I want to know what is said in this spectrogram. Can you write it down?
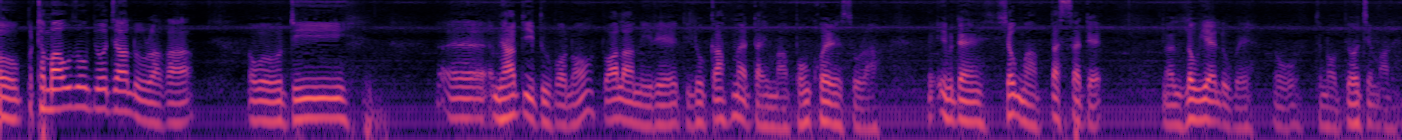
ုတ်ပထမဦးဆုံးပြောကြားလိုတာကဟိုဒီအဲအများပြည်သူပေါ့နော်တွာလာနေတဲ့ဒီလိုကားမှတ်တိုင်မှာဘုံခွဲတယ်ဆိုတာအင်မတန်ရုပ်မှပတ်ဆက်တဲ့လောက်ရက်လို့ပဲဟိုကျွန်တော်ပြောချင်ပါတယ်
